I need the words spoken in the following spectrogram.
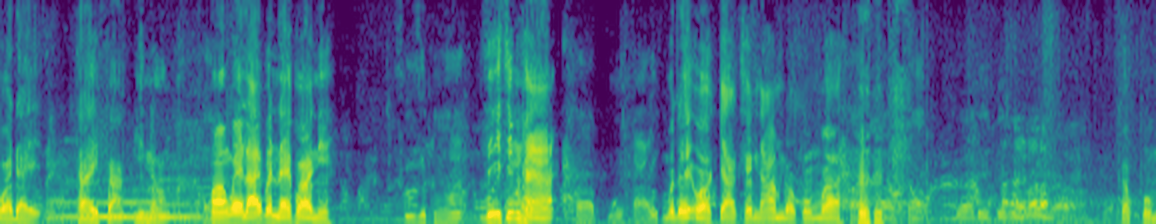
บ่ได้ทายฝากพี่น้องห้องไว้หลายปานใดพ่อนี่ สี่สิบห้า45ครับหมูขายบ่ได้ออกจากสนามดอกผมว่า ครับครับครับบ่ได้ไปส่งแล้วครับผม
